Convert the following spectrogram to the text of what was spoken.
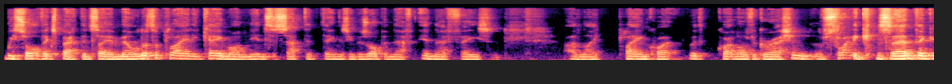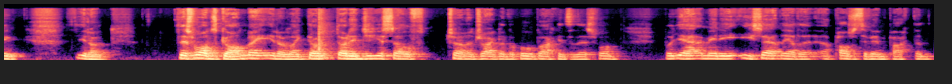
we sort of expected, say, a Milner to play, and he came on, and he intercepted things, he was up in their in their face, and, and like playing quite with quite a lot of aggression. I was slightly concerned, thinking, you know, this one's gone, mate. You know, like don't don't injure yourself trying to drag Liverpool back into this one but yeah, I mean, he, he certainly had a, a, positive impact. And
